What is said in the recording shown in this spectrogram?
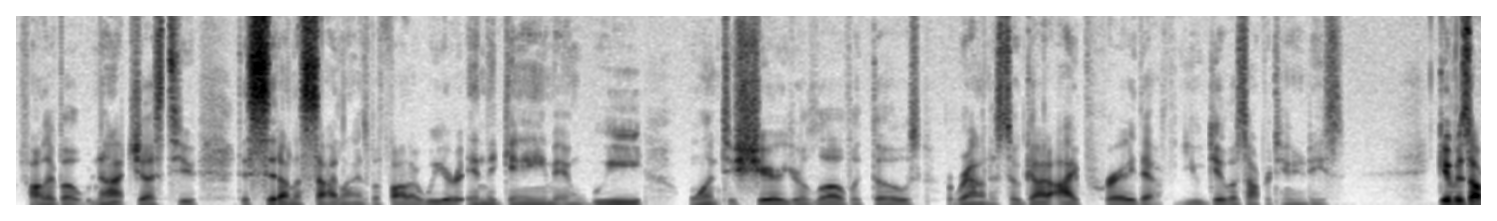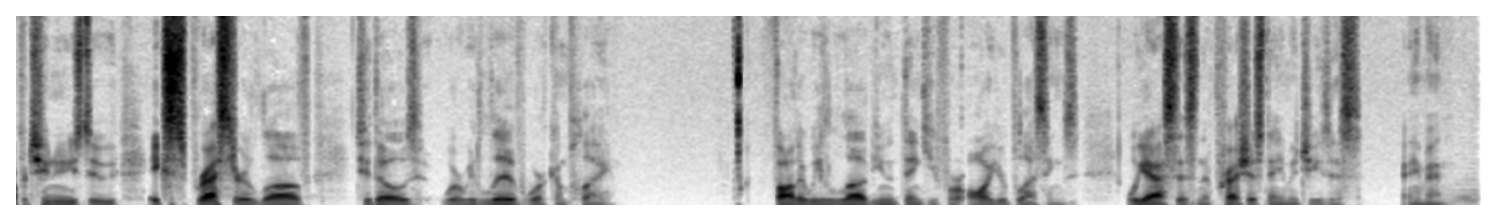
Father, but not just to, to sit on the sidelines, but Father, we are in the game and we want to share your love with those around us. So, God, I pray that you give us opportunities. Give us opportunities to express your love to those where we live, work, and play. Father, we love you and thank you for all your blessings. We ask this in the precious name of Jesus. Amen.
